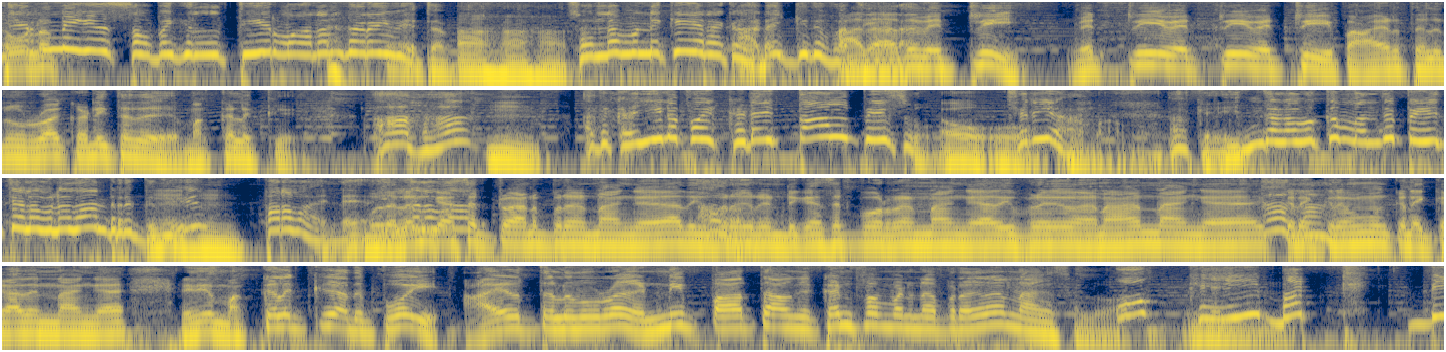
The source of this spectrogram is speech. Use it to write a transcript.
நிர்ணய சபையில் தீர்மானம் நிறைவேற்றம். சொல்ல முன்னுக்கே எனக்கு அடைக்குது அதாவது? வெற்றி. வெற்றி வெற்றி வெற்றி. இப்ப ஆயிரத்தி எழுநூறு ரூபாய் கிடைத்தது மக்களுக்கு. ஆஹா. அது கையில போய் கிடைத்தால் பேசுவோம். சரியா? ஓகே. இந்த அளவுக்கு வந்து பேச்சளவுல தான் இருக்குது. பரவாயில்ல. முதல்ல கேசட் அனுப்புறேன்னாங்க. அதுக்கு பிறகு ரெண்டு கேசட் போடுறேன்னாங்க. அதுக்கு பிறகு வேணான்னாங்க. கிடைக்கிறவங்க கிடைக்காதுன்னாங்க. இதே மக்களுக்கு அது போய் ஆயிரத்தி எழுநூறு ரூபாய் எண்ணி பார்த்து அவங்க கன்ஃபார்ம் பண்ண பிறகுதான் நாங்க சொல்லுவோம். ஓகே பட் பி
